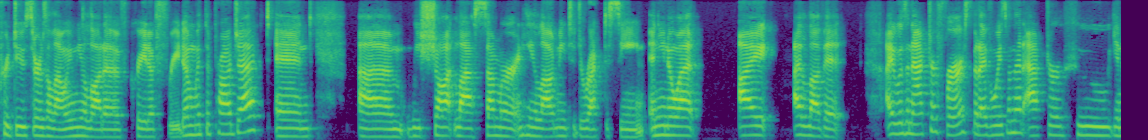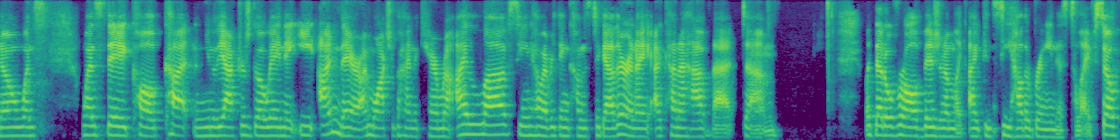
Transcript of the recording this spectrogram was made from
producer is allowing me a lot of creative freedom with the project. And um, we shot last summer and he allowed me to direct a scene. And you know what? I i love it. I was an actor first but i've always been that actor who you know once once they call cut and you know the actors go away and they eat i'm there. I'm watching behind the camera. I love seeing how everything comes together and i, I kind of have that um, like that overall vision i'm like i can see how they're bringing this to life. So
